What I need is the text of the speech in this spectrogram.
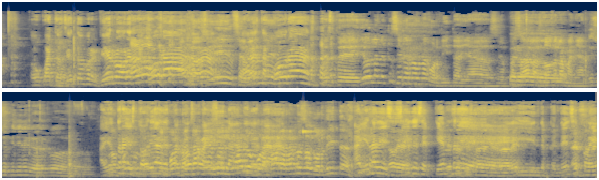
O 400 por el fierro, ahora te Ah, cobran. ah, Ahora, sí, se ahora te cobran. Este, yo la neta sí agarré una gordita ya, se me Pero, pasaba a las 2 de la mañana. ¿Eso qué tiene que ver con...? Hay No, otra pues, historia de terror pensar por que ahí. el la- diablo por andar agarrando esas gorditas. Ahí en la 16 de sí septiembre de terror, ¿eh? y Independencia, por ahí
